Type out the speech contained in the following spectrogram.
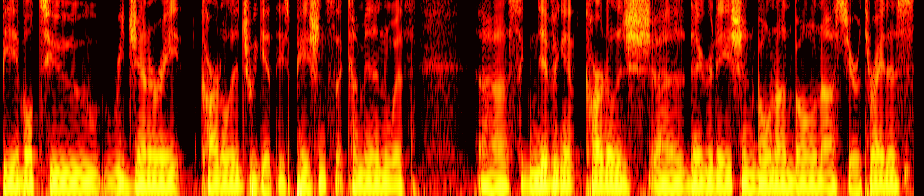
be able to regenerate cartilage. We get these patients that come in with uh, significant cartilage uh, degradation, bone on bone osteoarthritis.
